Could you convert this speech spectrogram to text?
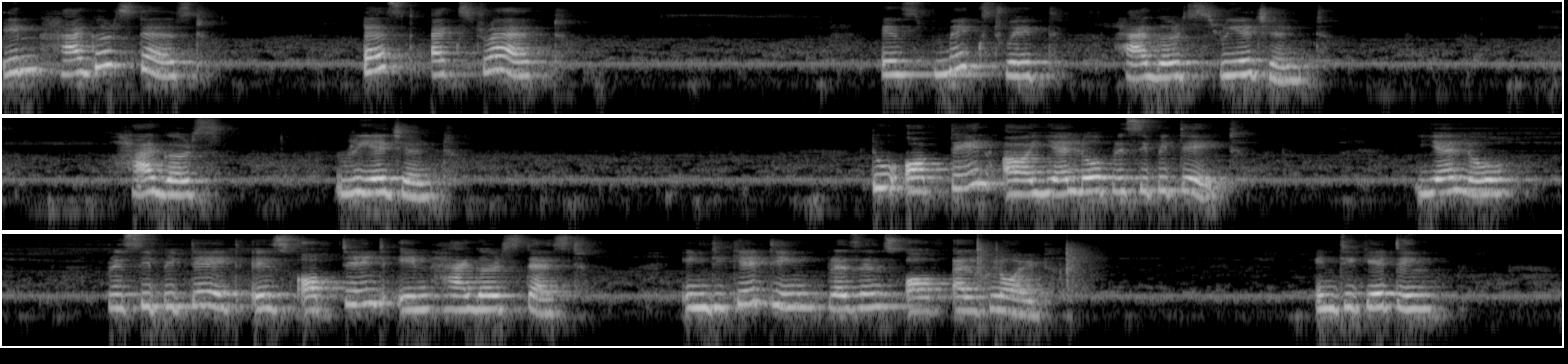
In Haggard's test, test extract is mixed with Haggard's reagent. Haggard's reagent to obtain a yellow precipitate. Yellow precipitate is obtained in Haggard's test, indicating presence of alkaloid. Indicating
